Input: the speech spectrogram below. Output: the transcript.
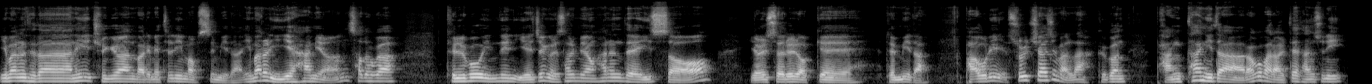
이 말은 대단히 중요한 말임에 틀림없습니다. 이 말을 이해하면 사도가 들고 있는 예증을 설명하는 데 있어 열쇠를 얻게 됩니다. 바울이 술 취하지 말라. 그건 방탕이다. 라고 말할 때 단순히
